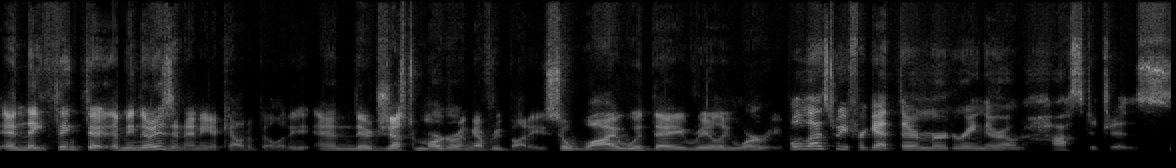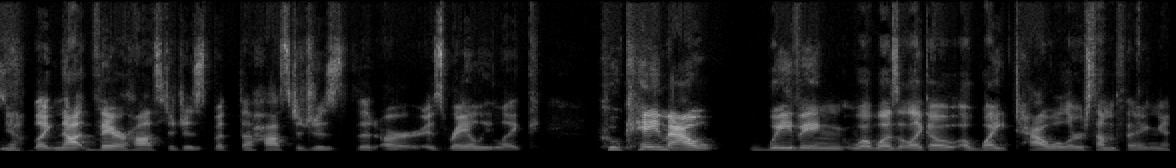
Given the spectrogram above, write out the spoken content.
and they think that i mean there isn't any accountability and they're just murdering everybody so why would they really worry well lest we forget they're murdering their own hostages. Yeah. Like not their hostages but the hostages that are israeli like who came out waving what was it like a, a white towel or something?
